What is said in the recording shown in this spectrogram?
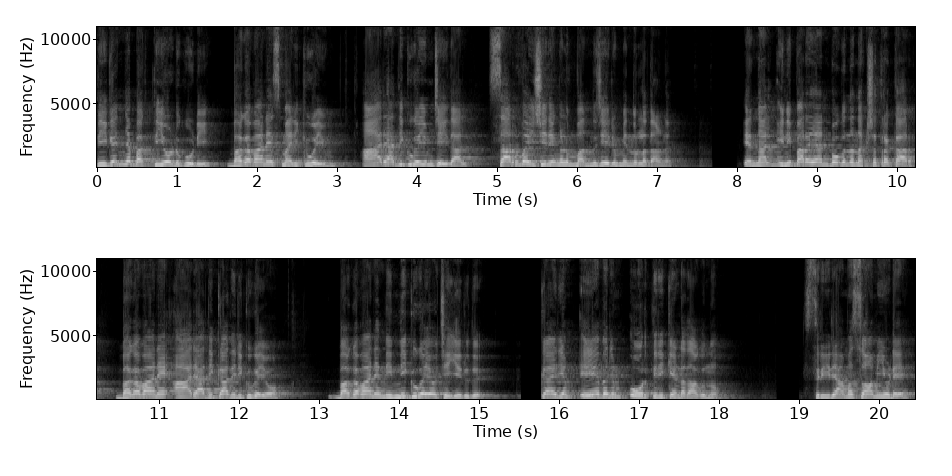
തികഞ്ഞ ഭക്തിയോടുകൂടി ഭഗവാനെ സ്മരിക്കുകയും ആരാധിക്കുകയും ചെയ്താൽ സർവ ഐശ്വര്യങ്ങളും വന്നുചേരും എന്നുള്ളതാണ്. എന്നാൽ ഇനി പറയാൻ പോകുന്ന നക്ഷത്രക്കാർ ഭഗവാനെ ആരാധിക്കാതിരിക്കുകയോ ഭഗവാനെ നിന്ദിക്കുകയോ ചെയ്യരുത്. ഇക്കാര്യം ഏവരും ഓർത്തിരിക്കേണ്ടതാകുന്നു. ശ്രീരാമസ്വാമിയുടെ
